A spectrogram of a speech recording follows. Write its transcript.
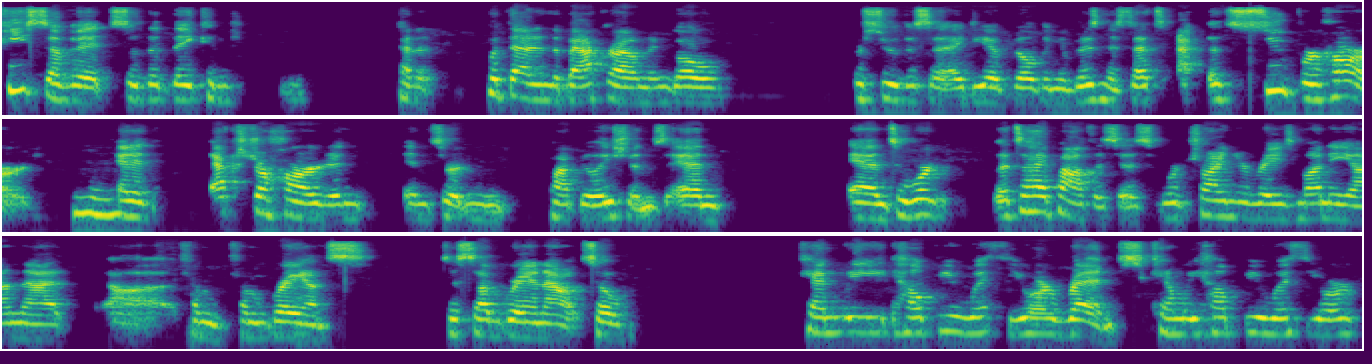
piece of it so that they can kind of put that in the background and go pursue this idea of building a business? That's that's super hard. Mm-hmm. and it's extra hard in in certain populations. And and so we're that's a hypothesis. We're trying to raise money on that uh, from from grants to sub grant out. So, can we help you with your rent? Can we help you with your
